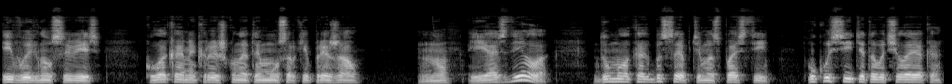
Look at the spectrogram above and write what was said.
и выгнулся весь, кулаками крышку на этой мусорке прижал. Ну, и я сделала. Думала, как бы Септима спасти, укусить этого человека,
